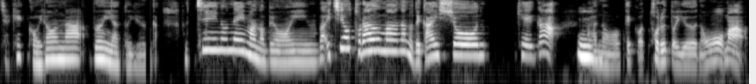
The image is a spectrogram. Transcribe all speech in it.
じゃあ結構いろんな分野というか、うちのね、今の病院は一応トラウマなので外傷系が、うん。あの、結構取るというのを、まあ、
